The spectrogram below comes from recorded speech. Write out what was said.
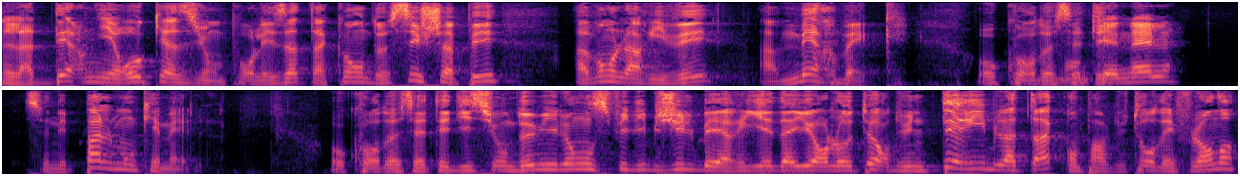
la dernière occasion pour les attaquants de s'échapper avant l'arrivée à Merbeck. Au cours de cette Kemel. ce n'est pas le Mont Kemmel. Au cours de cette édition 2011, Philippe Gilbert y est d'ailleurs l'auteur d'une terrible attaque, on parle du Tour des Flandres,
